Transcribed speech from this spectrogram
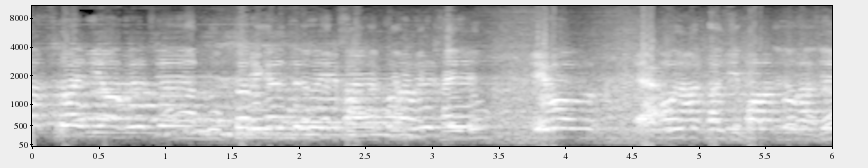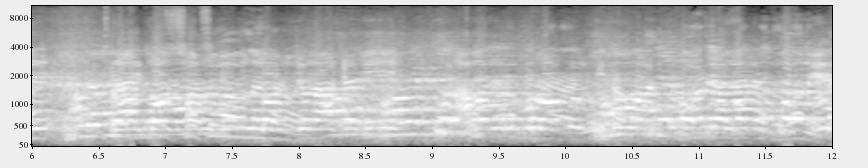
আশ্রয় নেওয়া হয়েছে। এবং এখন আসামি পলাতক আছে। প্রায় দশ জন আসামি আমাদের উপর অতর্কিত আক্রমণ চালায়। এর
